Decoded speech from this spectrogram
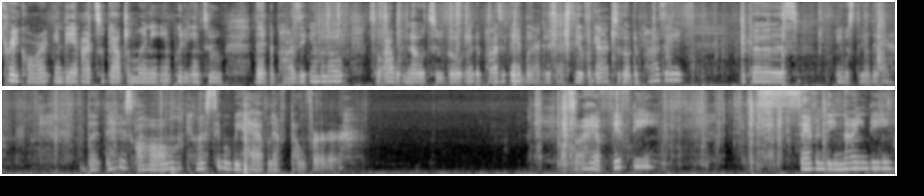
credit card and then I took out the money and put it into that deposit envelope. So I would know to go and deposit that, but I guess I still forgot to go deposit it because it was still there. But that is all. And let's see what we have left over. So I have 50, 70, 90,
